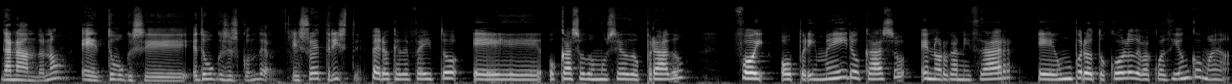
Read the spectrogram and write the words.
ganando, non? E tuvo que se e tuvo que se esconder. Eso é triste. Pero que de feito eh, o caso do Museo do Prado foi o primeiro caso en organizar eh, un protocolo de evacuación como a,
